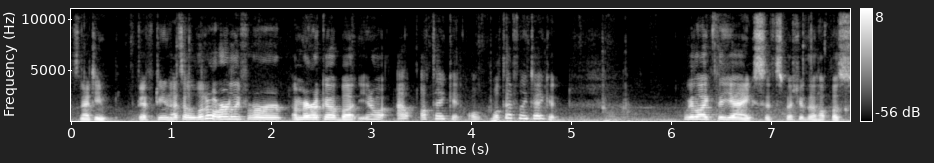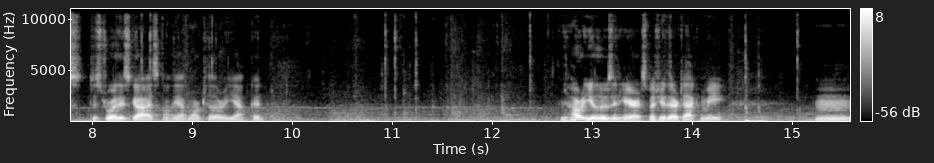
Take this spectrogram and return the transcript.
It's 1915. That's a little early for America, but you know what? I'll, I'll take it. I'll, we'll definitely take it. We like the Yanks, especially if they'll help us destroy these guys. Oh yeah, more artillery. Yeah, good. How are you losing here? Especially if they're attacking me. Hmm.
